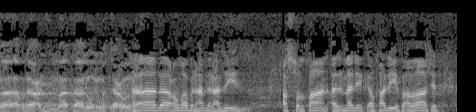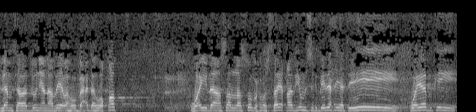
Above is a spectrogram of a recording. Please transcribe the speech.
ما أغنى عنهم ما كانوا يمتعون. هذا عمر بن عبد العزيز السلطان الملك الخليفة الراشد لم ترى الدنيا نظيره بعده قط. وإذا صلى الصبح واستيقظ يمسك بلحيته ويبكي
